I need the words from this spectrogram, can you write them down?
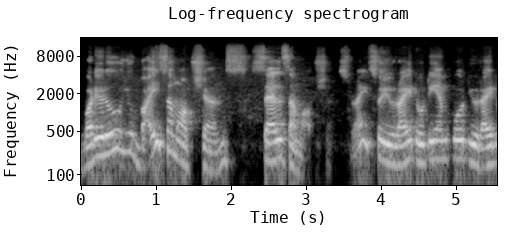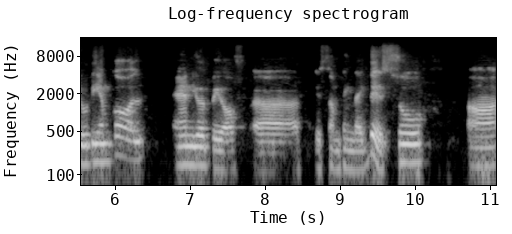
What do you do? You buy some options sell some options right? So you write otm put you write otm call and your payoff uh, is something like this. So uh,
